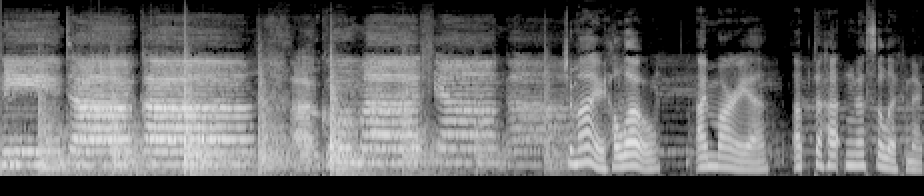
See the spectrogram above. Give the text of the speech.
nitaka Akumatyanga Shemai, hello. I'm Maria, up to Hatanga.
